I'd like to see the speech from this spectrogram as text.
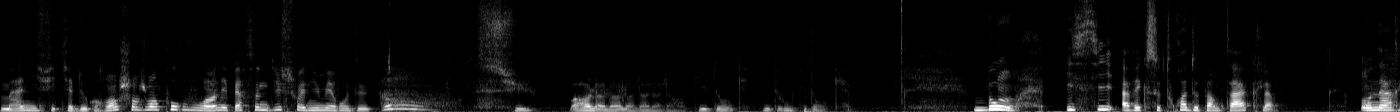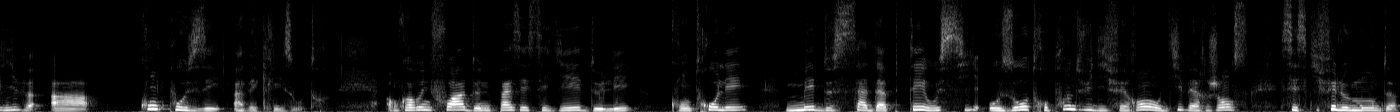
magnifique. Il y a de grands changements pour vous, hein, les personnes du choix numéro 2. Oh, su. Oh là là là là là là. Dis donc, dis donc, dis donc. Bon, ici, avec ce 3 de pentacle, on arrive à composer avec les autres. Encore une fois, de ne pas essayer de les contrôler, mais de s'adapter aussi aux autres, aux points de vue différents, aux divergences. C'est ce qui fait le monde.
